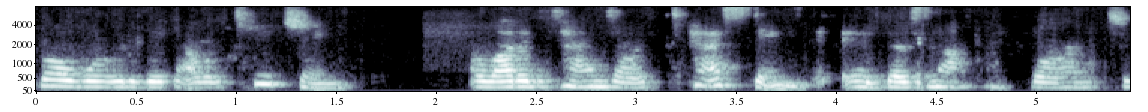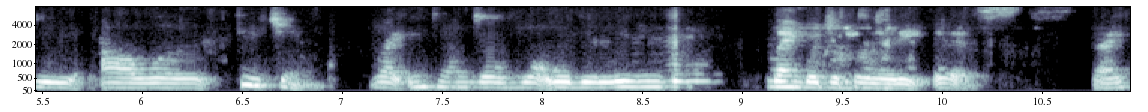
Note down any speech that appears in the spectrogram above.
forward with our teaching, a lot of the times our testing it does not conform to our teaching, right? In terms of what we believe language ability is, right?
